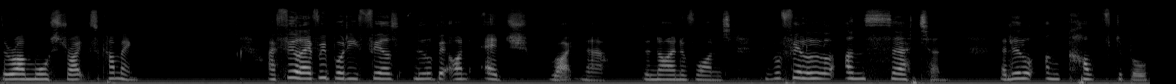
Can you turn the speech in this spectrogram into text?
There are more strikes coming. I feel everybody feels a little bit on edge right now. The Nine of Wands. People feel a little uncertain, a little uncomfortable,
